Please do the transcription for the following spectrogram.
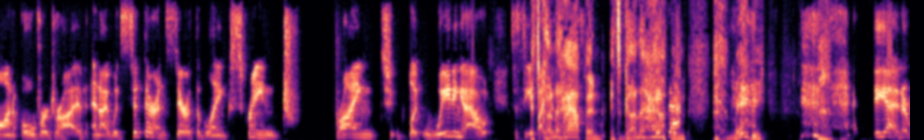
on overdrive and i would sit there and stare at the blank screen trying to like waiting it out to see it's if gonna happen. it's gonna happen. Maybe. Yeah and it,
